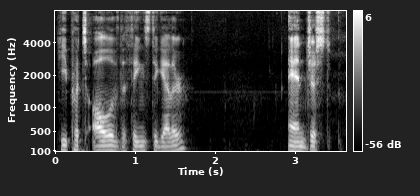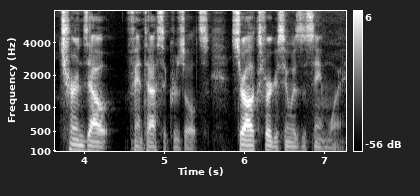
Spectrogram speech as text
He puts all of the things together and just churns out fantastic results. Sir Alex Ferguson was the same way.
